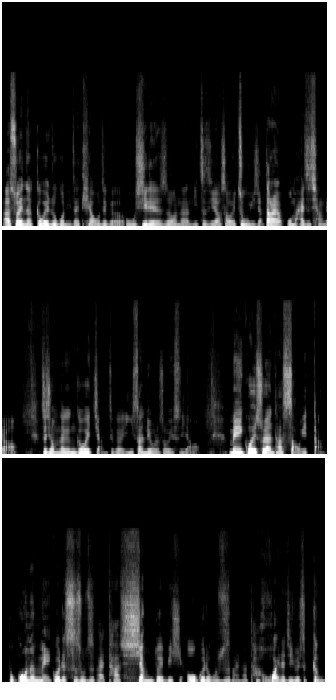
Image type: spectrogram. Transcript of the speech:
啊。所以呢，各位如果你在挑这个五系列的时候呢，你自己要稍微注意一下。当然，我们还是强调啊，之前我们在跟各位讲这个一三六的时候也是一样哦。美规虽然它少一档，不过呢，美规的四速自排它相对比起欧规的五速自排呢，它坏的几率是更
